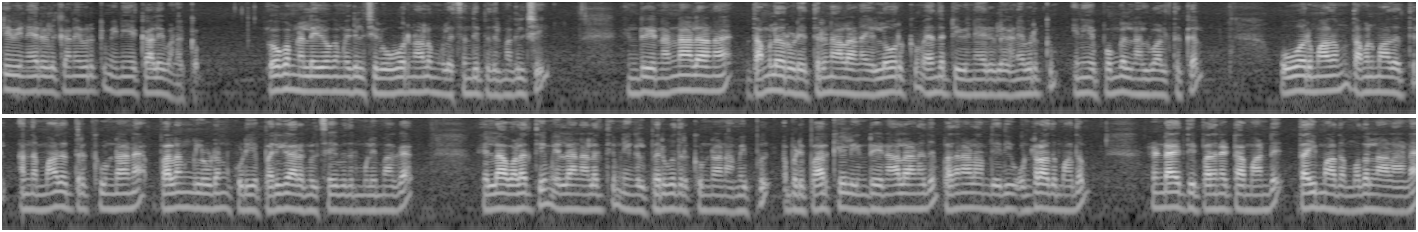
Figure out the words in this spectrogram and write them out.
டிவி நேர்களுக்கு அனைவருக்கும் இனிய காலை வணக்கம். யோகம் நல்ல யோகம் நிகழ்ச்சியில் ஒவ்வொரு நாளும் உங்களை சந்திப்பதில் மகிழ்ச்சி. இன்றைய நன்னாளான தமிழருடைய திருநாளான எல்லோருக்கும் வேந்தர் டிவி நேர்கள் அனைவருக்கும் இனிய பொங்கல் நல்வாழ்த்துக்கள். ஒவ்வொரு மாதமும் தமிழ் மாதத்தில் அந்த மாதத்திற்கு உண்டான பலன்களுடன் கூடிய பரிகாரங்கள் செய்வதன் மூலியமாக எல்லா வளத்தையும் எல்லா நலத்தையும் நீங்கள் பெறுவதற்கு உண்டான அமைப்பு. அப்படி பார்க்கையில் இன்றைய நாளானது பதினாலாம் தேதி ஒன்றாவது மாதம். ரெண்டாயிரத்தி பதினெட்டாம் ஆண்டு தை மாதம் முதல் நாளான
